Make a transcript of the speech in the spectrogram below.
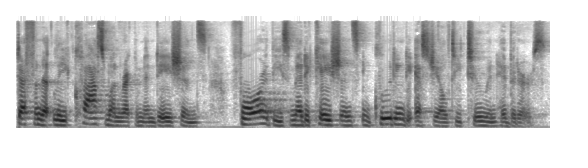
definitely class 1 recommendations for these medications, including the SGLT2 inhibitors.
